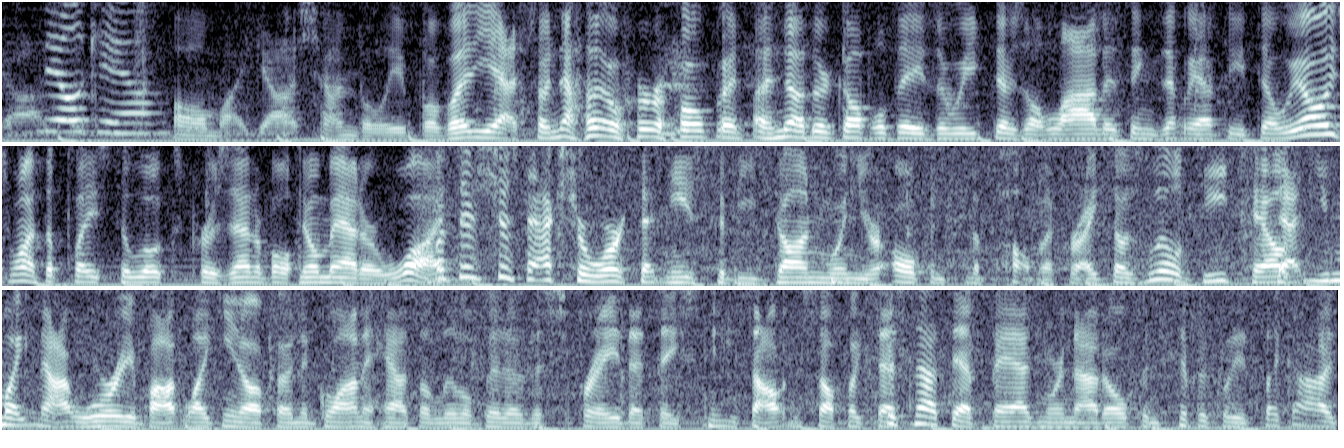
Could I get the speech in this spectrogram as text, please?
god. Nail cam. Oh my gosh, unbelievable. But yeah, so now that we're open another couple days a week, there's a lot of things that we have to get done. We always want the place to look presentable no matter what. But there's just extra work that needs to be done when you're open to the public, right? Those little details that you might not worry about, like, you know, if an iguana has a little bit of the spray that they sneeze out and stuff like that. It's not that bad when we're not open. Typically, it's like, ah,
